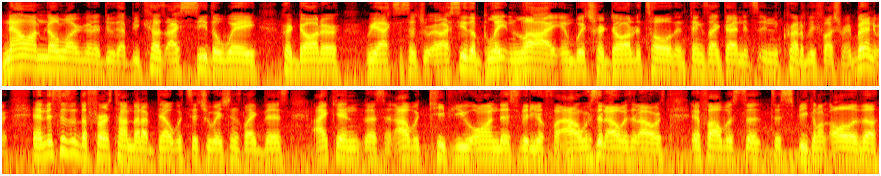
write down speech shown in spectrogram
now I'm no longer going to do that because I see the way her daughter reacts to such. I see the blatant lie in which her daughter told and things like that, and it's incredibly frustrating. But anyway, and this isn't the first time that I've dealt with situations like this. I can listen. I would keep you on this video for hours and hours and hours if I was to to speak on all of the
